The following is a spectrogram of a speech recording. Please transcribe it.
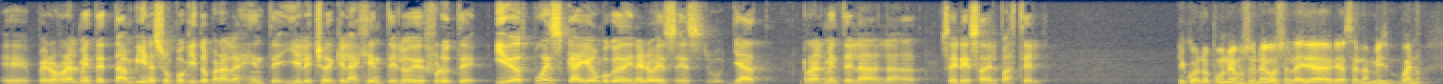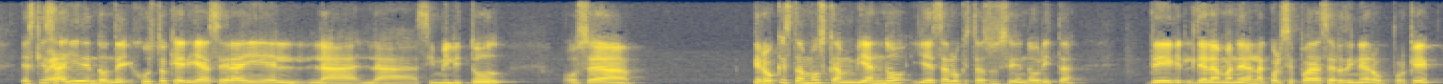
eh, pero realmente también es un poquito para la gente. Y el hecho de que la gente lo disfrute y después caiga un poco de dinero es, es ya realmente la, cereza del pastel. Y cuando ponemos un negocio, la idea debería ser la misma. Bueno, es que es ahí en donde justo quería hacer ahí el, la, la similitud. O sea, creo que estamos cambiando y es algo que está sucediendo ahorita de, de, la manera en la cual se puede hacer dinero. ¿Por qué?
